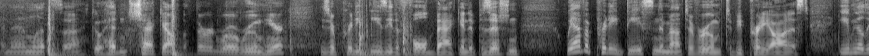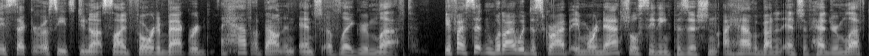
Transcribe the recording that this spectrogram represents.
And then let's uh, go ahead and check out the third row room here. These are pretty easy to fold back into position. We have a pretty decent amount of room, to be pretty honest. Even though these second row seats do not slide forward and backward, I have about an inch of legroom left. If I sit in what I would describe a more natural seating position, I have about an inch of headroom left,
